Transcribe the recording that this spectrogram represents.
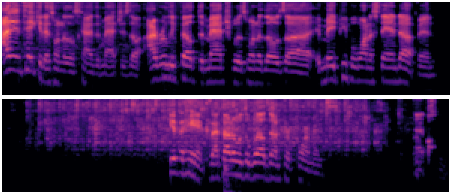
I didn't take it as one of those kinds of matches though. I really felt the match was one of those uh it made people want to stand up and give a hand because I thought it was a well done performance. Absolutely.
